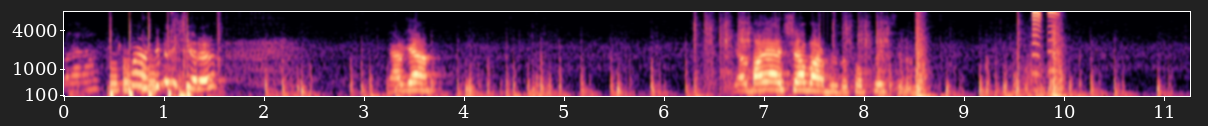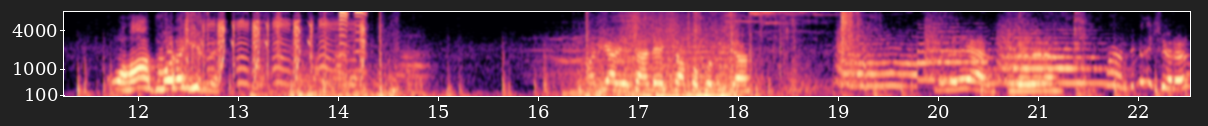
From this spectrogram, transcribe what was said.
Bana lan. Çıkma değil mi dışarı? Gel gel. Gel bayağı eşya var burada topla hepsini. Oha duvara girdi. Hadi gel yeterli eşya topladık ya. Şurelere gel şurelere. Çıkma değil mi dışarı?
